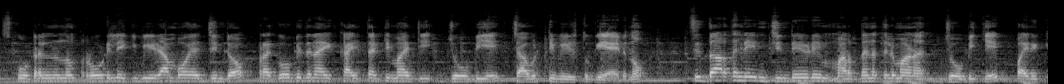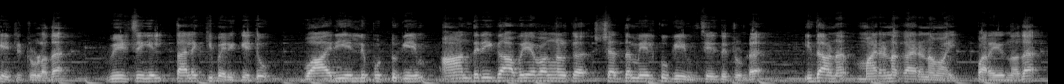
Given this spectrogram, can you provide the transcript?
സ്കൂട്ടറിൽ നിന്നും റോഡിലേക്ക് വീഴാൻ പോയ ജിൻഡോ പ്രകോപിതനായി കൈത്തട്ടി മാറ്റി ജോബിയെ ചവിട്ടി വീഴ്ത്തുകയായിരുന്നു. സിദ്ധാർത്ഥന്റെയും ജിൻഡയുടെയും മർദ്ദനത്തിലുമാണ് ജോബിക്ക് പരിക്കേറ്റിട്ടുള്ളത്. വീഴ്ചയിൽ തലയ്ക്ക് പരിക്കേറ്റു. വാരിയെല്ല് പൊട്ടുകയും ആന്തരിക അവയവങ്ങൾക്ക് ശ്രദ്ധമേൽക്കുകയും ചെയ്തിട്ടുണ്ട്. ഇതാണ് മരണകാരണമായി പറയുന്നത്.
